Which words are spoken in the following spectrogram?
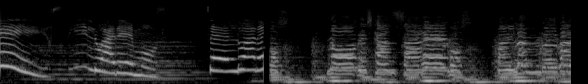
¡Ey! ¡Sí lo haremos! ¡Se lo haremos! ¡No descansaremos! Bailando el vals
